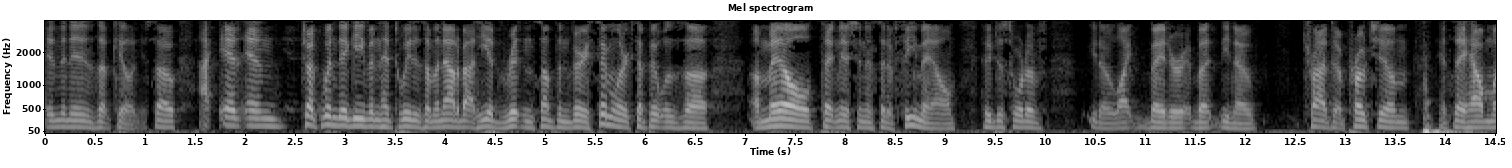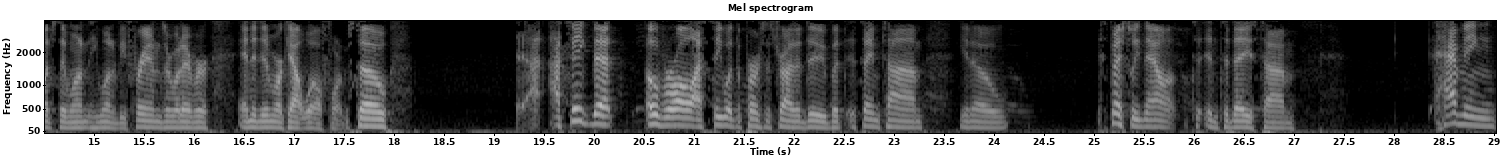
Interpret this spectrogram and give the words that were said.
and then it ends up killing you. So, I, and and Chuck Wendig even had tweeted something out about he had written something very similar, except it was uh, a male technician instead of female who just sort of, you know, like Vader, but you know, tried to approach him and say how much they wanted he wanted to be friends or whatever, and it didn't work out well for him. So, I, think that overall, I see what the person's trying to do, but at the same time, you know, especially now in today's time, having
